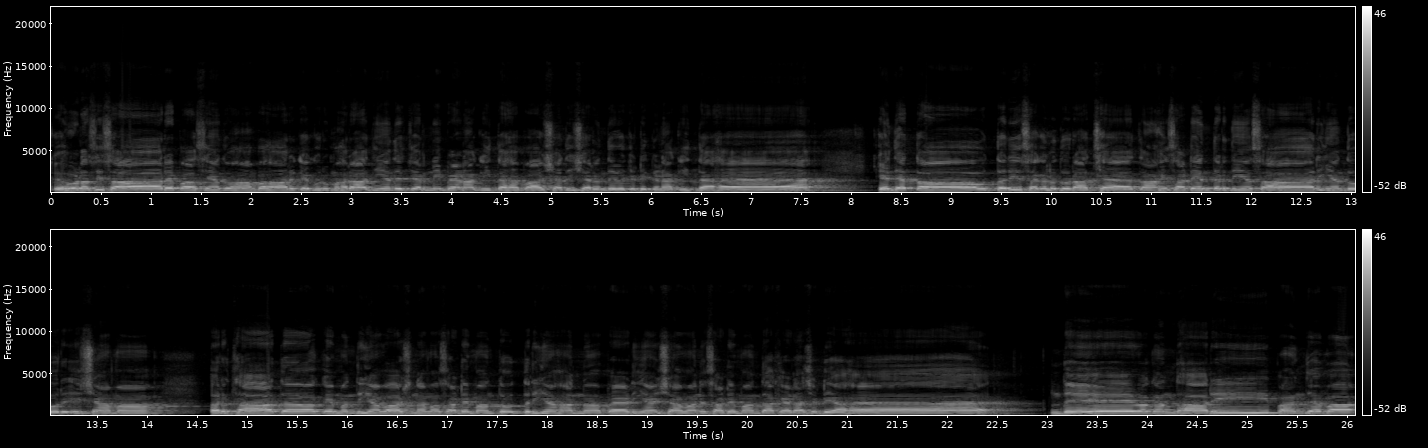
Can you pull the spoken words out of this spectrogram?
ਕਿ ਹੁਣ ਅਸੀਂ ਸਾਰੇ ਪਾਸਿਆਂ ਤੋਂ ਹਾਂ ਬਹਾਰ ਕੇ ਗੁਰੂ ਮਹਾਰਾਜ ਜੀਆਂ ਦੇ ਚਰਨੀ ਪੈਣਾ ਕੀਤਾ ਹੈ, ਪਾਤਸ਼ਾਹ ਦੀ ਸ਼ਰਨ ਦੇ ਵਿੱਚ ਡਿੱਗਣਾ ਕੀਤਾ ਹੈ। ਕਹਿੰਦੇ ਤਾਂ ਉਤਰੀ ਸਗਲ ਦੁਰਾਛਾ ਤਾਂ ਹੀ ਸਾਡੇ ਅੰਦਰ ਦੀਆਂ ਸਾਰੀਆਂ ਦੁਰ ਇਛਾਵਾਂ, ਅਰਥਾਤ ਕਿ ਮੰਦੀਆਂ ਵਾਸ਼ਨਾਵਾਂ ਸਾਡੇ ਮਨ ਤੋਂ ਉਤਰੀਆਂ ਹਨ, ਭੈੜੀਆਂ ਇਛਾਵਾਂ ਨੇ ਸਾਡੇ ਮਨ ਦਾ ਖਹਿੜਾ ਛੱਡਿਆ ਹੈ। ਦੇਵ ਗੰਧਾਰੀ ਪੰਜਵਾ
